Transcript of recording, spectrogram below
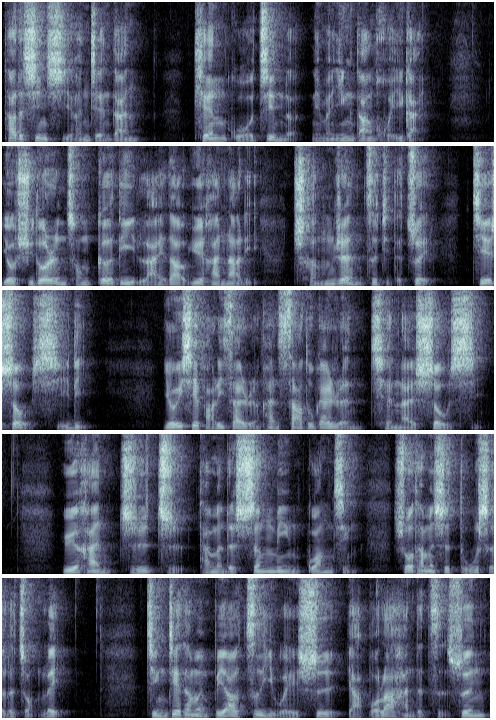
他的信息很简单：天国近了，你们应当悔改。有许多人从各地来到约翰那里，承认自己的罪，接受洗礼。有一些法利赛人和撒都该人前来受洗，约翰直指他们的生命光景，说他们是毒蛇的种类，警戒他们不要自以为是亚伯拉罕的子孙，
